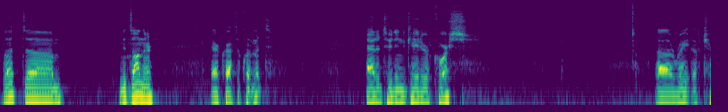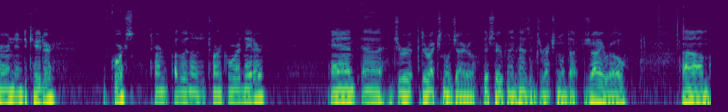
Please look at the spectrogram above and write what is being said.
but um, it's on there. Aircraft equipment. Attitude indicator, of course. Uh, rate of turn indicator, of course. Turn, otherwise known as a turn coordinator and a directional gyro. This airplane has a directional gyro, um,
